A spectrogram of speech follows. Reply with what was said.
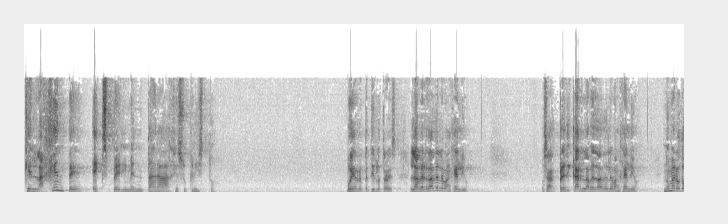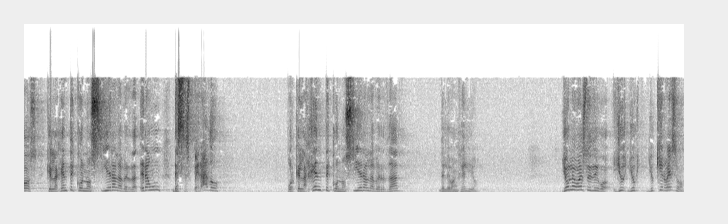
que la gente experimentara a Jesucristo. Voy a repetirlo otra vez. La verdad del Evangelio. O sea, predicar la verdad del Evangelio. Número dos, que la gente conociera la verdad. Era un desesperado. Porque la gente conociera la verdad del Evangelio. Yo leo esto y digo, yo, yo, yo quiero eso.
